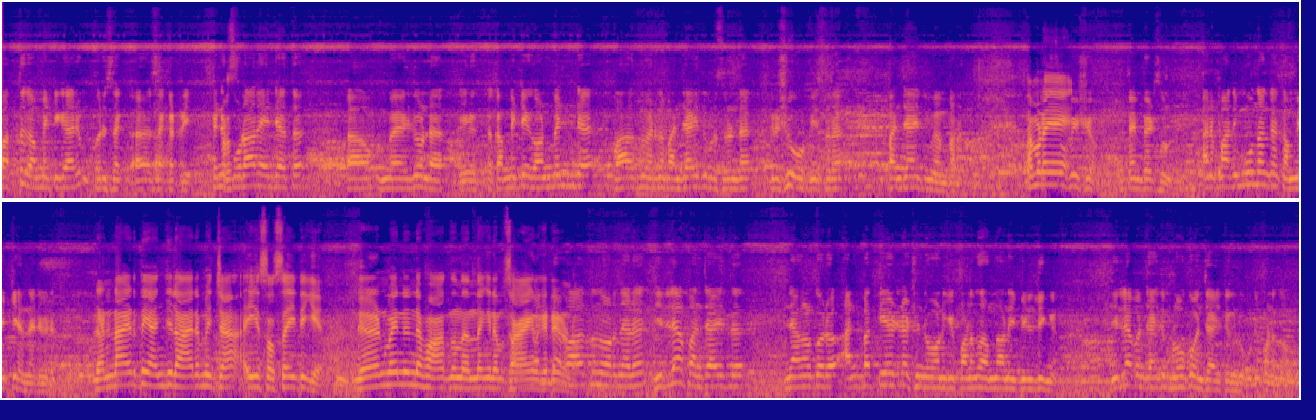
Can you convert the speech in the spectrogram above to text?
പത്ത് കമ്മിറ്റിക്കാരും ഒരു സെക്രട്ടറി. പിന്നെ കൂടാതെ അതിന്റെ അകത്ത് ഇതുണ്ട്. ഈ കമ്മിറ്റി ഗവൺമെന്റിന്റെ ഭാഗത്ത് വരുന്ന പഞ്ചായത്ത് പ്രസിഡന്റ് കൃഷി ഓഫീസർ പഞ്ചായത്ത് മെമ്പർ നമ്മുടെ മെമ്പേഴ്സും ഉണ്ട്. അങ്ങനെ പതിമൂന്നംഗ കമ്മിറ്റിയാണ് നിലവിൽ രണ്ടായിരത്തി അഞ്ചിൽ ആരംഭിച്ച ഈ സൊസൈറ്റിക്ക് ഗവൺമെന്റിന്റെ ഭാഗത്തു നിന്ന് എന്തെങ്കിലും സഹായങ്ങൾ ഗവൺമെന്റിന്റെ ഭാഗത്ത് എന്ന് പറഞ്ഞാൽ ജില്ലാ പഞ്ചായത്ത് ഞങ്ങൾക്കൊരു അൻപത്തിയേഴ് ലക്ഷം രൂപയ്ക്ക് പണം തന്നാണ് ഈ ബിൽഡിംഗ് ജില്ലാ പഞ്ചായത്ത് ബ്ലോക്ക് പഞ്ചായത്തും കൂടി പണം തന്നു.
